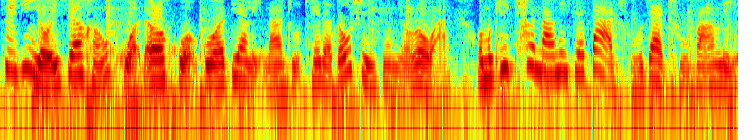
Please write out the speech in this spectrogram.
最近有一些很火的火锅店里呢，主推的都是一些牛肉丸。我们可以看到那些大厨在厨房里，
